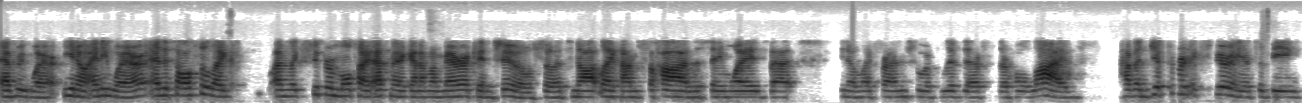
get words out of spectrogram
everywhere, you know, anywhere. And it's also like, I'm like super multi-ethnic and I'm American too. So it's not like I'm Sakha in the same ways that, you know, my friends who have lived there their whole lives have a different experience of being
